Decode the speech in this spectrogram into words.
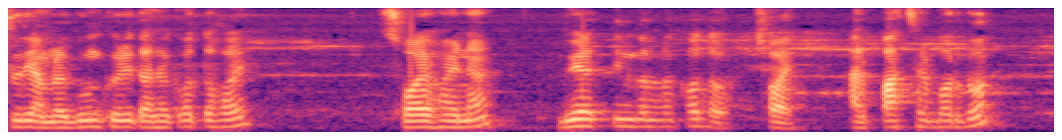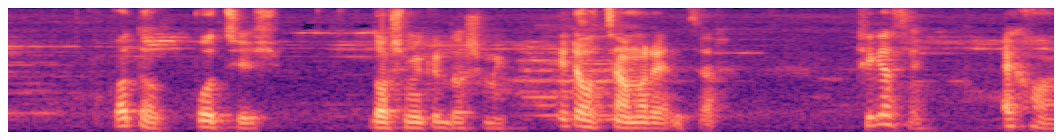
যদি আমরা গুণ করি তাহলে কত হয়? ছয় হয় না। দুই আর তিন করলে কত? ছয়। আর পাঁচের বর্গ? কত? পঁচিশ। দশমিকের দশমিক। এটা হচ্ছে আমার অ্যান্সার ঠিক আছে? এখন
